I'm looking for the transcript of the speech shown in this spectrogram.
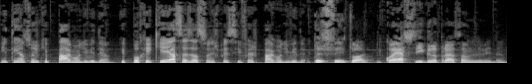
e tem ações que pagam dividendo. E por que que essas ações específicas pagam dividendo? Perfeito, olha. E qual é a sigla para ação de dividendo?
